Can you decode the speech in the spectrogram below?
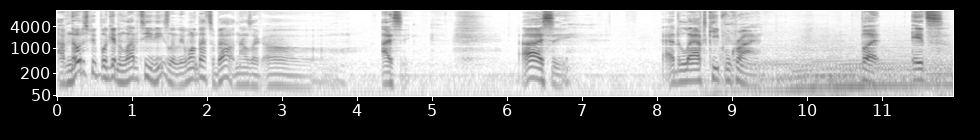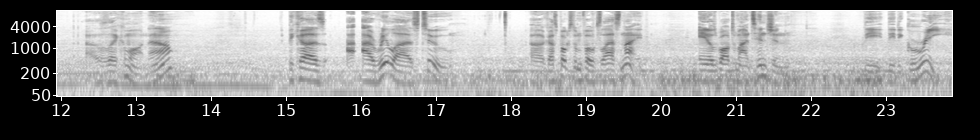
"I've noticed people are getting a lot of TVs lately. What that's about." And I was like, "Oh, I see, I see." I had to laugh to keep from crying. But it's, I was like, come on now. Because I, I realized too, uh, I spoke to some folks last night, and it was brought to my attention the the degree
